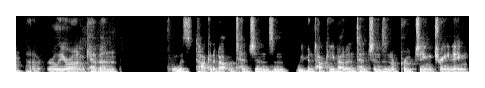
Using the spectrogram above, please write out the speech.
mm-hmm. uh, earlier on kevin was talking about intentions and we've been talking about intentions and approaching training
